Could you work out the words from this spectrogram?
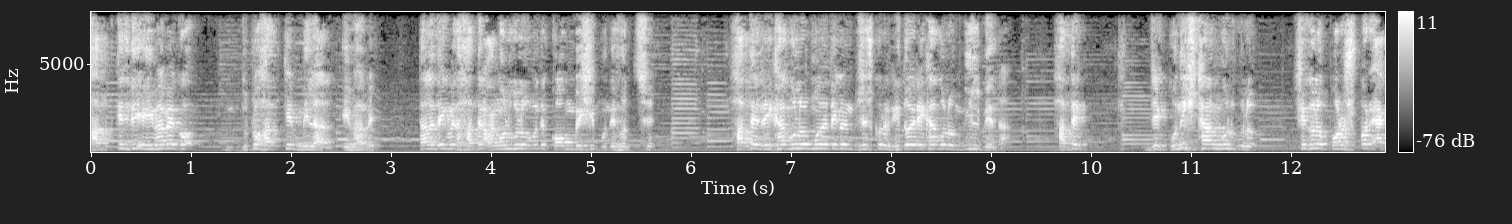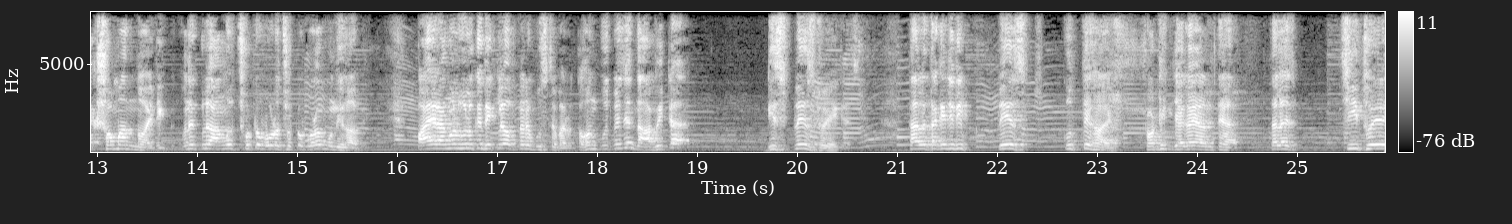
হাতকে যদি এইভাবে দুটো হাতকে মিলান এইভাবে, তাহলে দেখবেন হাতের আঙুলগুলোর মধ্যে কম বেশি মনে হচ্ছে। হাতের রেখাগুলোর মধ্যে দেখবেন, বিশেষ করে হৃদয় রেখাগুলো মিলবে না। হাতের যে কনিষ্ঠ আঙ্গুলগুলো সেগুলো পরস্পর এক সমান নয়, দেখবেন। অনেকগুলো আঙুল ছোট, বড় ছোট, বড় মনে হবে। পায়ের আঙুলগুলোকে দেখলেও আপনারা বুঝতে পারবেন। তখন বুঝবেন যে নাভিটা ডিসপ্লেসড হয়ে গেছে। তাহলে তাকে যদি প্লেস করতে হয়, সঠিক জায়গায় আনতে হয়, তাহলে চিত হয়ে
